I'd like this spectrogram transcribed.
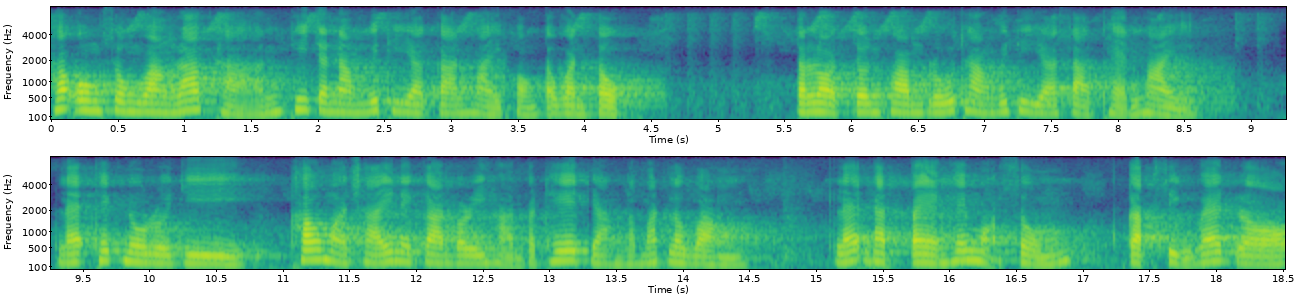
พระองค์ทรงวางรากฐานที่จะนำวิทยาการใหม่ของตะวันตก ตลอดจนความรู้ทางวิทยาศาสตร์แผนใหม่ และเทคโนโลยีเข้ามาใช้ในการบริหารประเทศอย่างระมัดระวัง และดัดแปลงให้เหมาะสมกับสิ่งแวดล้อม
